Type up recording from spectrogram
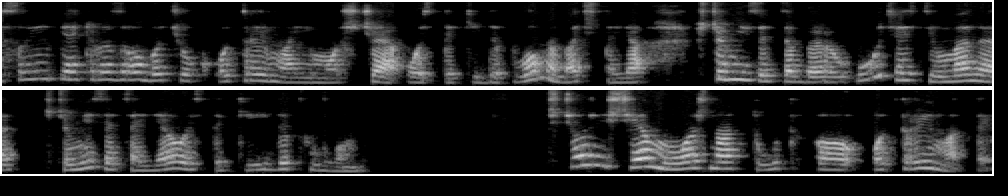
свої 5 розробочок, отримаємо ще ось такі дипломи. Бачите, я щомісяця беру участь, і в мене щомісяця є ось такий диплом. Що ще можна тут е, отримати?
